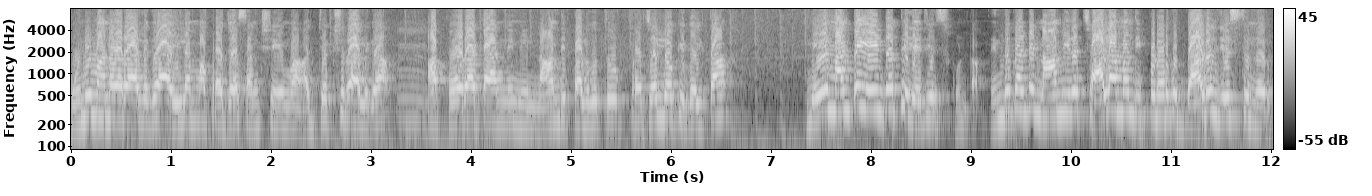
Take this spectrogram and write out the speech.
ముని మనవరాలుగా ఐలమ్మ ప్రజా సంక్షేమ అధ్యక్షురాలుగా ఆ పోరాటాన్ని నేను నాంది పలుకుతూ ప్రజల్లోకి వెళ్తా. మేమంటే ఏంటో తెలియజేసుకుంటాం. ఎందుకంటే నా మీద చాలా మంది ఇప్పటివరకు దాడులు చేస్తున్నారు.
